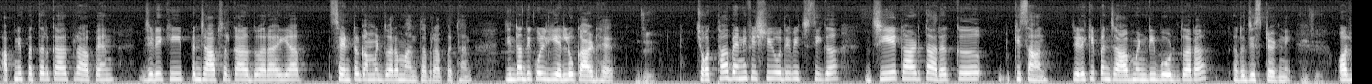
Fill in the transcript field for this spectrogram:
ਆਪਣੇ ਪੱਤਰਕਾਰ ਭਰਾ ਪੈਨ ਜਿਹੜੇ ਕਿ ਪੰਜਾਬ ਸਰਕਾਰ ਦੁਆਰਾ ਜਾਂ ਸੈਂਟਰ ਗਵਰਨਮੈਂਟ ਦੁਆਰਾ ਮਾਨਤਾ ਪ੍ਰਾਪਤ ਹਨ ਜਿਨ੍ਹਾਂ ਦੇ ਕੋਲ ਯੈਲੋ ਕਾਰਡ ਹੈ। ਜੀ। ਚੌਥਾ ਬੈਨੀਫੀਸ਼ੀਅਰੀ ਉਹਦੇ ਵਿੱਚ ਸੀਗਾ ਜੇ ਕਾਰਡ ਧਾਰਕ ਕਿਸਾਨ। ਜਿਹੜੇ ਕਿ ਪੰਜਾਬ ਮੰਡੀ ਬੋਰਡ ਦੁਆਰਾ ਰਜਿਸਟਰਡ ਨੇ। ਜੀ ਔਰ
